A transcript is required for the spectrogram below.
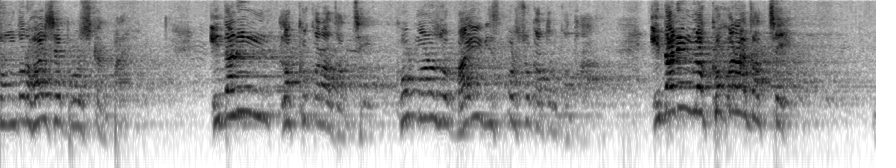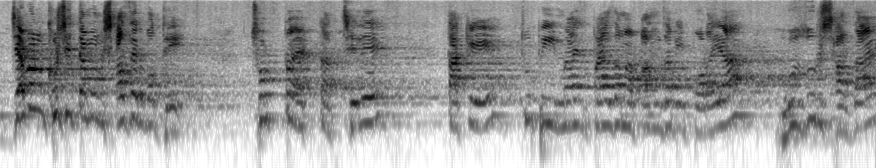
সুন্দর হয় সে পুরস্কার পায়। ইদানিং লক্ষ্য করা যাচ্ছে, খুব মনোযোগ, ভাই স্পর্শকাতর কথা। ইদানিং লক্ষ্য করা যাচ্ছে, যেমন খুশি তেমন সাজের মধ্যে ছোট্ট একটা ছেলে তাকে টুপি পায়জামা, পাঞ্জাবি পরাইয়া হুজুর সাজায়,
